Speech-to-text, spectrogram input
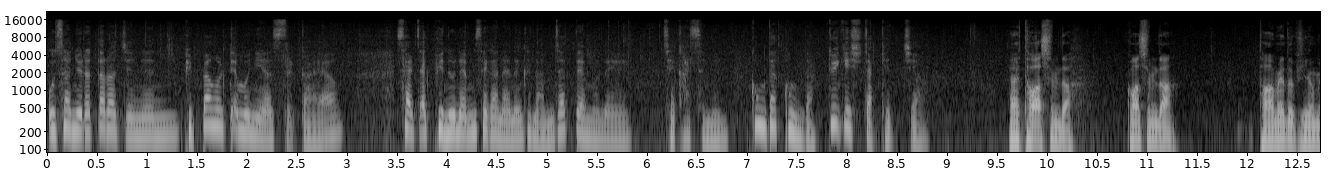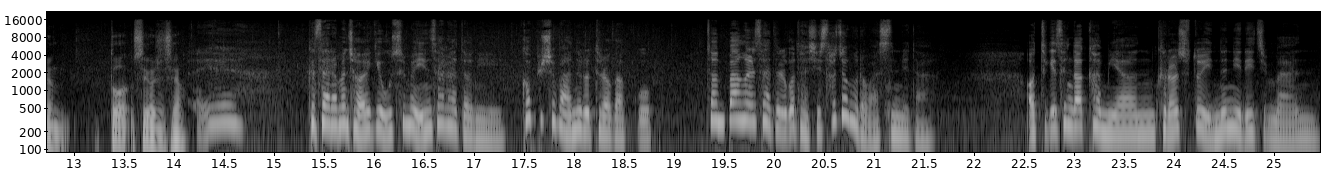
우산 위로 떨어지는 빗방울 때문이었을까요? 살짝 비누 냄새가 나는 그 남자 때문에 제 가슴은 콩닥콩닥 뛰기 시작했죠. 네, 다 왔습니다. 고맙습니다. 다음에도 비 오면 또 쓰여주세요. 예. 그 사람은 저에게 웃으며 인사를 하더니 커피숍 안으로 들어갔고 전 빵을 사들고 다시 서점으로 왔습니다. 어떻게 생각하면 그럴 수도 있는 일이지만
